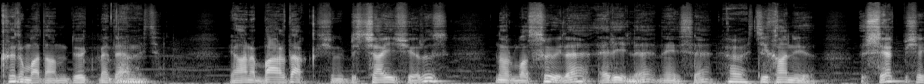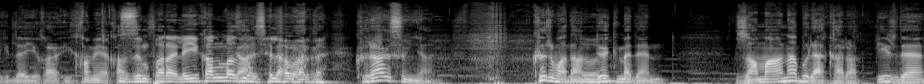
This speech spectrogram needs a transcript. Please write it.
kırmadan, dökmeden. Evet. Yani bardak, şimdi biz çay içiyoruz. normal suyla eliyle neyse Evet. yıkanıyor. Sert bir şekilde yıka, yıkamaya kalkarsın. Zımparayla yıkanmaz Yani mesela vardı. Kırarsın yani. Kırmadan, Doğru. dökmeden zamana bırakarak bir de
